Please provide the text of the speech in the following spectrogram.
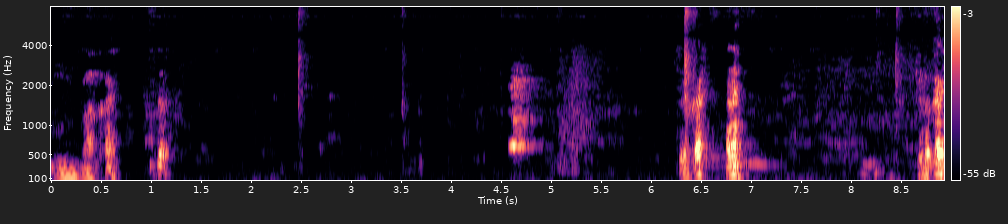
हम्म, बा काय तुला काय हा? काय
